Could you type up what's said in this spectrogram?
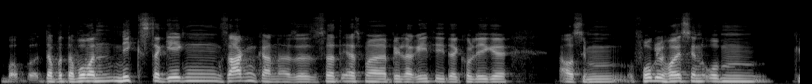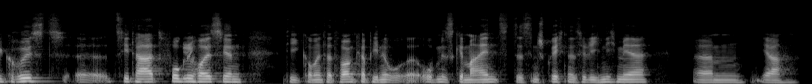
da, da wo man nichts dagegen sagen kann. Also es hat erstmal Belareti, der Kollege, aus dem Vogelhäuschen oben gegrüßt. Äh, Zitat Vogelhäuschen. Die Kommentatorenkabine oben ist gemeint. Das entspricht natürlich nicht mehr ähm, ja,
